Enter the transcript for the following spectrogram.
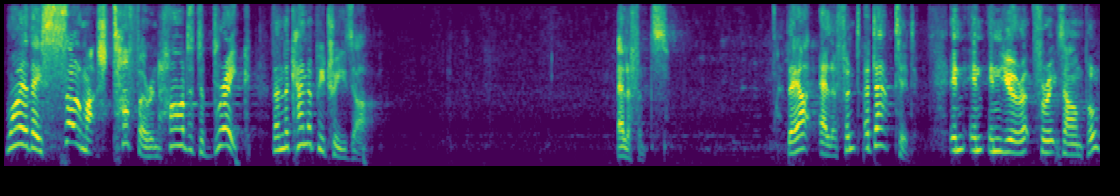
why are they so much tougher and harder to break than the canopy trees are? Elephants. They are elephant adapted. In, in, in Europe, for example,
